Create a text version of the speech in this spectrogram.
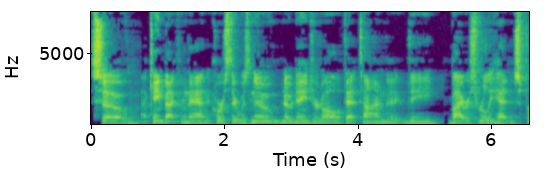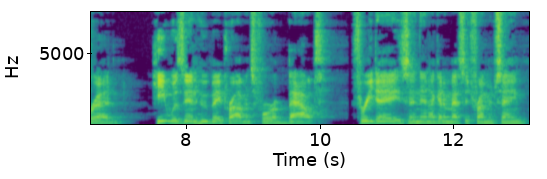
So I came back from that, and of course there was no no danger at all at that time. The the virus really hadn't spread. He was in Hubei province for about three days, and then I got a message from him saying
